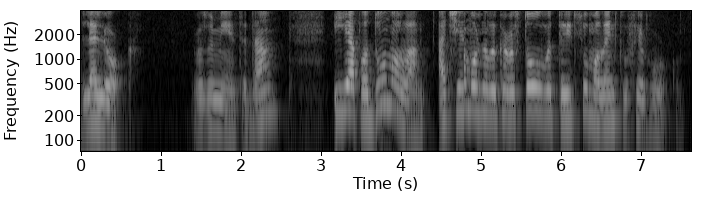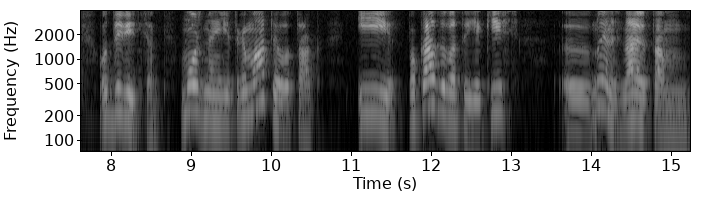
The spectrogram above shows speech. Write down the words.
ляльок. Розумієте, да? І я подумала, а чи можна використовувати і цю маленьку фігурку? От дивіться, можна її тримати отак і показувати якісь, е, ну я не знаю, там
